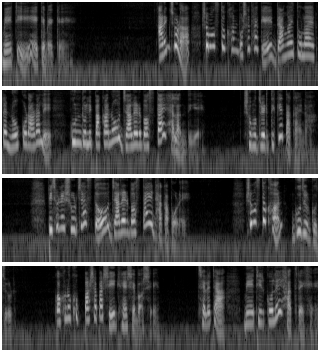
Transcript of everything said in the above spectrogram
মেয়েটি এঁকে বেঁকে। আরেক জোড়া সমস্তক্ষণ বসে থাকে ডাঙায় তোলা একটা নৌকোর আড়ালে, কুণ্ডলি পাকানো জালের বস্তায় হেলান দিয়ে। সমুদ্রের দিকে তাকায় না। পিছনের সূর্যাস্ত জালের বস্তায় ঢাকা পড়ে। সমস্তক্ষণ গুজুর গুজুর। কখনো খুব পাশাপাশি ঘেঁষে বসে। ছেলেটা মেয়েটির কোলেই হাত রেখে।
